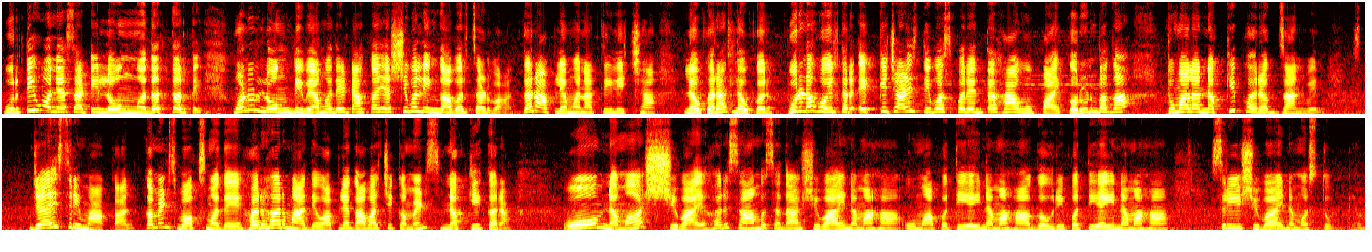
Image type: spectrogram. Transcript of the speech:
पूर्ती होण्यासाठी लोंग मदत करते. म्हणून लोंग दिव्यामध्ये टाका या शिवलिंगावर चढवा. तर आपल्या मनातील इच्छा लवकरात लवकर पूर्ण होईल. तर एक्केचाळीस दिवसपर्यंत हा उपाय करून बघा. तुम्हाला नक्की फरक जाणवेल. जय श्री महाकाल. कमेंट्स बॉक्समध्ये हर हर महादेव आपल्या गावाची कमेंट्स नक्की करा. ओम नमः शिवाय. हर सांब सदा शिवाय नमहा उमापतीयै नमः गौरीपतीयै नमः. श्री शिवाय नमस्तुभ्यम.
